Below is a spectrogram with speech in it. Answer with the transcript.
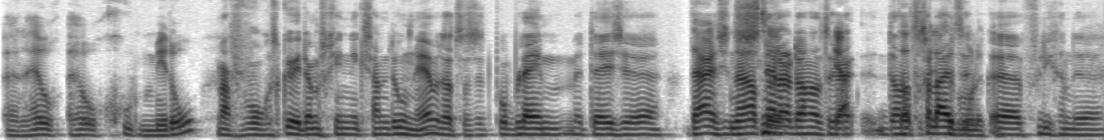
een heel, heel goed middel. Maar vervolgens kun je er misschien niks aan doen, hè? Want dat was het probleem met deze. Daar is sneller dan het, ja, dan het geluid uh, vliegende.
